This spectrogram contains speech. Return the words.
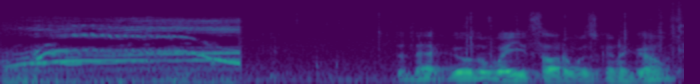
Did that go the way you thought it was gonna go?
